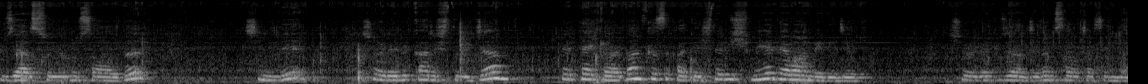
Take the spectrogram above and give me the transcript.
Güzel suyunu saldı. Şimdi şöyle bir karıştıracağım. Ve tekrardan kısık ateşte pişmeye devam edecek. Şöyle güzelce salçasını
